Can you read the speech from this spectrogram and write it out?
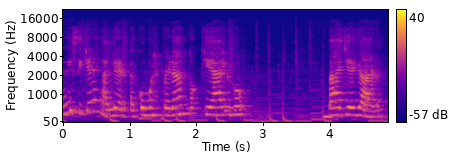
ni siquiera en alerta, como esperando que algo va a llegar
